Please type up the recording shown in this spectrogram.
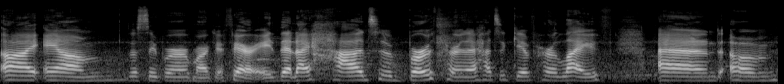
I am the supermarket fairy, that I had to birth her, that I had to give her life and um,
